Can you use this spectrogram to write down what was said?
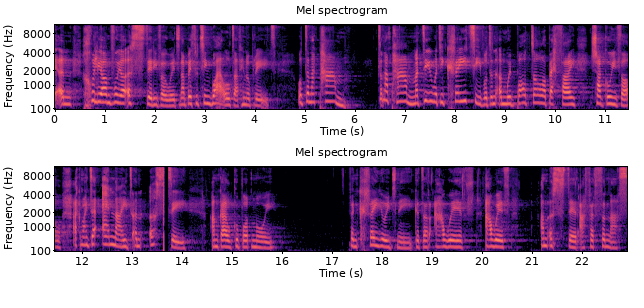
yn chwilio am fwy o ystyr i fywyd na beth wyt ti'n gweld ar hyn o bryd, wel dyna pam Dyna pam mae Dyw wedi creu ti fod yn ymwybodol o bethau tragwyddol ac mae dy enaid yn ysu am gael gwybod mwy. Fe'n creuwyd ni gyda'r awydd, awydd am ystyr a pherthynas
